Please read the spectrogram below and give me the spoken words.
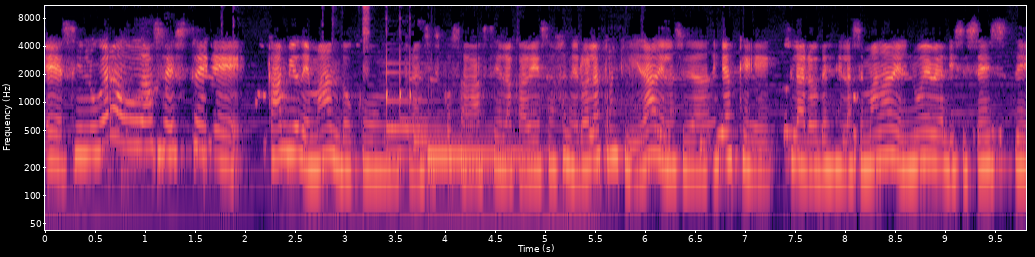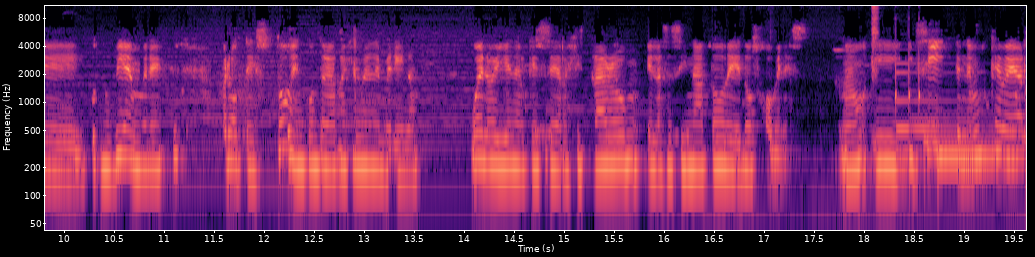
Eh, sin lugar a dudas, este cambio de mando con Francisco Sagasti a la cabeza generó la tranquilidad en la ciudadanía que, claro, desde la semana del 9 al 16 de noviembre protestó en contra del régimen de Merino. Bueno, y en el que se registraron el asesinato de dos jóvenes. ¿no? Y, sí, tenemos que ver,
